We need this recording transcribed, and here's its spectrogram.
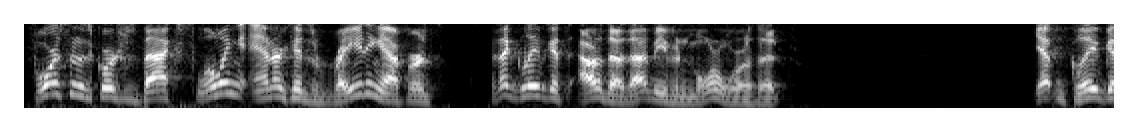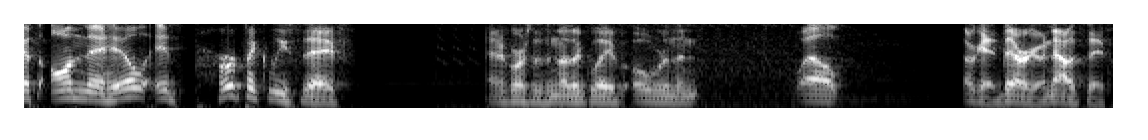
forcing the Scorchers back, slowing Anarchid's raiding efforts. If that glaive gets out of there, that'd be even more worth it. Yep, Glaive gets on the hill. It's perfectly safe. And of course, there's another Glaive over in the... Well, okay, there we go. Now it's safe.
